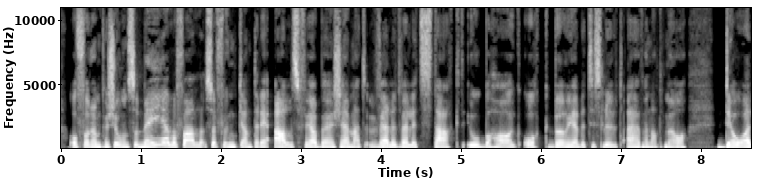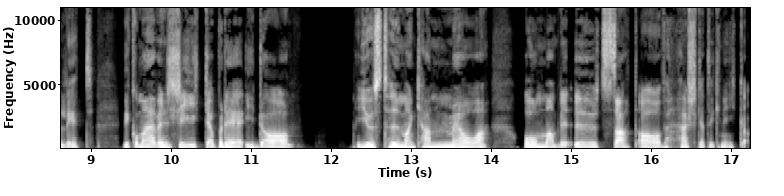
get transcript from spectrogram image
Och för en person som mig i alla fall så funkar inte det alls, för jag började känna ett väldigt, väldigt starkt obehag och började till slut även att må dåligt. Vi kommer även kika på det idag, just hur man kan må om man blir utsatt av härskartekniker.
